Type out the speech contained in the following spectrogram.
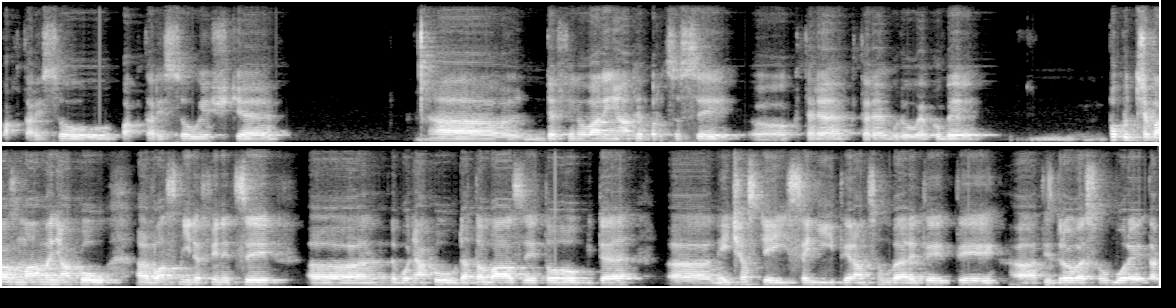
pak tady jsou, pak tady jsou ještě definovány nějaké procesy, které, které budou jakoby, pokud třeba máme nějakou vlastní definici nebo nějakou databázi toho, kde nejčastěji sedí ty ransomware, ty, ty, ty zdrojové soubory, tak,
